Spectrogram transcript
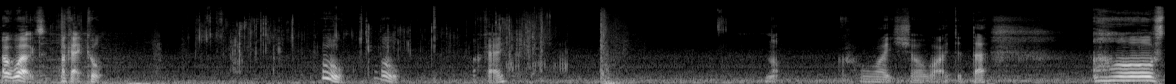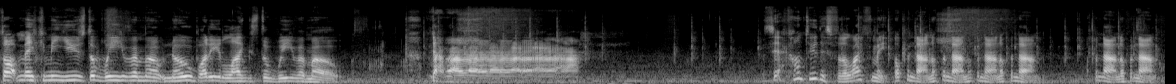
Oh, it worked. Okay, cool. Ooh, ooh. Okay. Not quite sure what I did there. Oh, stop making me use the Wii remote. Nobody likes the Wii remote. See, I can't do this for the life of me. Up and down, up and down, up and down, up and down. Up and down, up and down.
